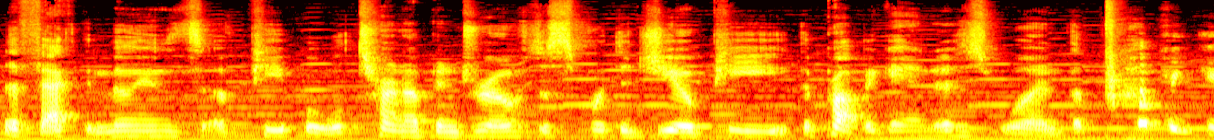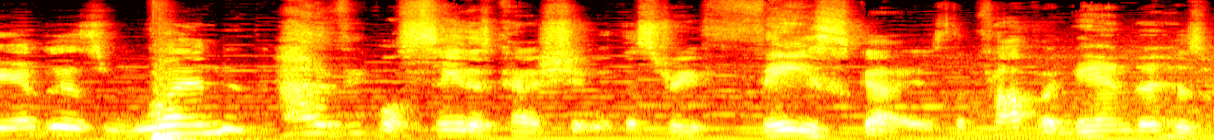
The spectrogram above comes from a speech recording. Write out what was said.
The fact that millions of people will turn up in droves to support the GOP, the propaganda has won. The propaganda has won. How do people say this kind of shit with a straight face, guys? The propaganda has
